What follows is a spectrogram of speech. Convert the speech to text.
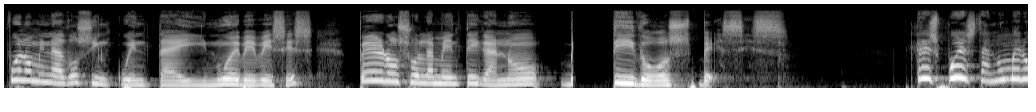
Fue nominado 59 veces, pero solamente ganó 22 veces. Respuesta número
